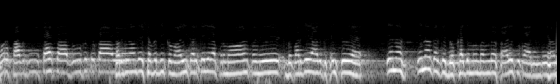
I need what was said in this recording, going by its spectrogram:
ਗੁਰ ਸ਼ਬਦੀ ਸਹਸਾ ਦੁਖ ਚੁਕਾਏ। ਸਤਿਗੁਰਾਂ ਦੇ ਸ਼ਬਦ ਦੀ ਕਮਾਈ ਕਰਕੇ ਜਿਹੜਾ ਪ੍ਰਮਾਣ ਪਰਮੇ ਵਿਪਰਜੇ ਆਦਿਕ ਸਹਿਸੇ ਹੈ ਇਹਨਾਂ ਇਹਨਾਂ ਕਰਕੇ ਦੁੱਖ ਹੈ ਜੰਮਣ ਮਰਨ ਦਾ ਸਾਰੇ ਚੁਕਾ ਦਿੰਦੇ ਹਨ।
